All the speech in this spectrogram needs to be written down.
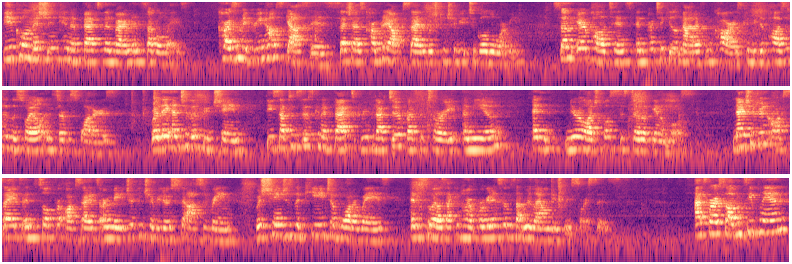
vehicle emission can affect the environment in several ways. Cars emit greenhouse gases, such as carbon dioxide, which contribute to global warming. Some air pollutants and particulate matter from cars can be deposited in the soil and surface waters. Where they enter the food chain, these substances can affect reproductive, respiratory, immune, and neurological system of animals. Nitrogen oxides and sulfur oxides are major contributors to acid rain, which changes the pH of waterways and soils that can harm organisms that rely on these resources. As for our solvency plan,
